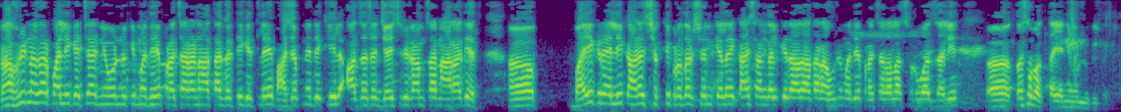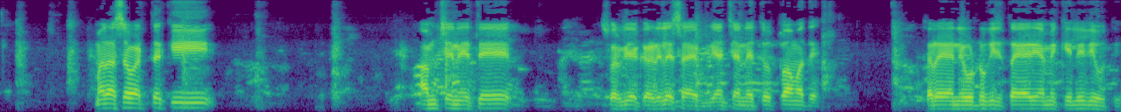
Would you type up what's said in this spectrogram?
राहुरी नगरपालिकेच्या निवडणुकीमध्ये प्रचारानं आता गती घेतले. भाजपने देखील आजचा जय श्रीरामचा नारा देत बाईक रॅली काढत शक्ती प्रदर्शन केलंय. काय सांगाल की दादा आता राहुरीमध्ये प्रचाराला सुरुवात झाली. कसं बघता या निवडणुकीकडे? मला असं वाटतं की आमचे नेते स्वर्गीय कर्डिले साहेब यांच्या नेतृत्वामध्ये खरं या निवडणुकीची तयारी आम्ही केलेली होती.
